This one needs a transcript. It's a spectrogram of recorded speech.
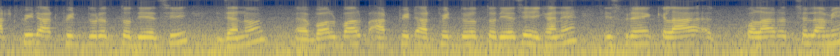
আট ফিট আট ফিট দূরত্ব দিয়েছি যেন বল বাল্ব আট ফিট আট ফিট দূরত্ব দিয়েছি। এইখানে স্প্রে ক্লা, কলার হচ্ছিল আমি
